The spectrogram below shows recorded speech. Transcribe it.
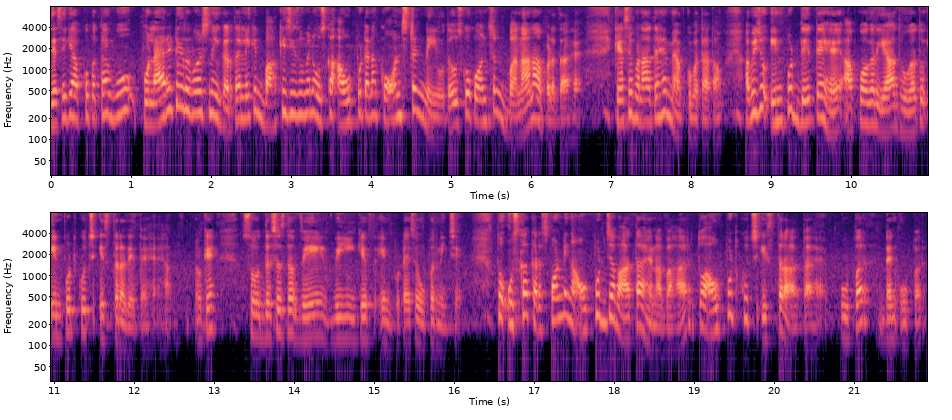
जैसे कि आपको पता है, वो पोलैरिटी रिवर्स नहीं करता, लेकिन बाकी चीज़ों में ना उसका आउटपुट है ना कांस्टेंट नहीं होता। उसको कांस्टेंट बनाना पड़ता है। कैसे बनाते हैं, मैं आपको बताता हूँ। अभी जो इनपुट देते हैं, आपको अगर याद होगा तो इनपुट कुछ इस तरह देते हैं हम, okay? So this is the way we give input ऐसे ऊपर नीचे। तो उसका करस्पॉन्डिंग आउटपुट जब आता है ना बाहर तो आउटपुट कुछ इस तरह आता है। ऊपर देन ऊपर।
